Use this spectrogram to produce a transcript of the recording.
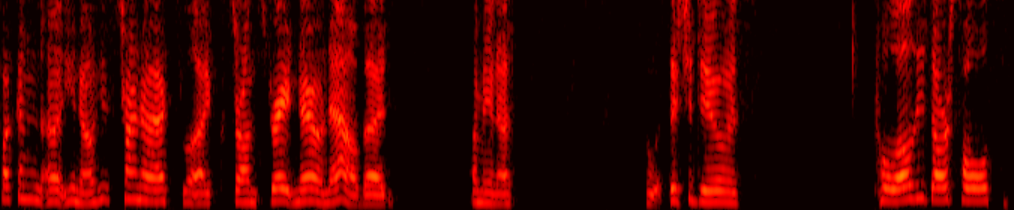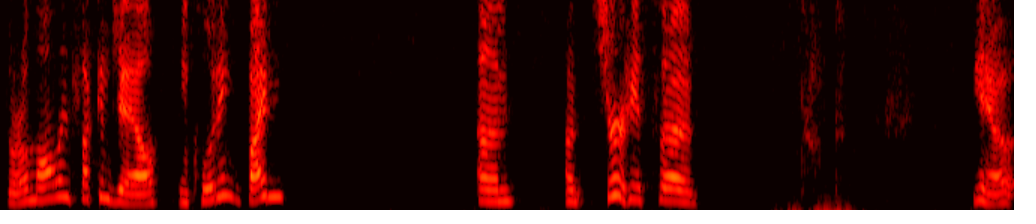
fucking, uh, you know, he's trying to act like strong, straight, narrow now, but I mean, uh, what they should do is pull all these arseholes, throw them all in fucking jail, including Biden. Um, I'm sure he's, uh, you know,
